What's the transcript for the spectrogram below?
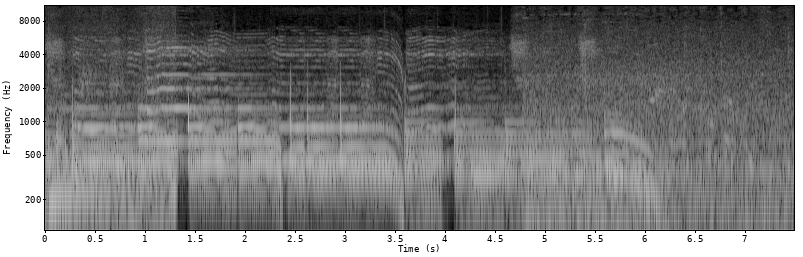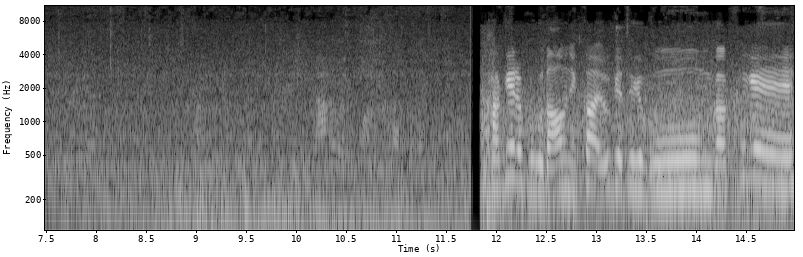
같아요 가게를 보고 나오니까 여기에 되게 뭔가 크게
